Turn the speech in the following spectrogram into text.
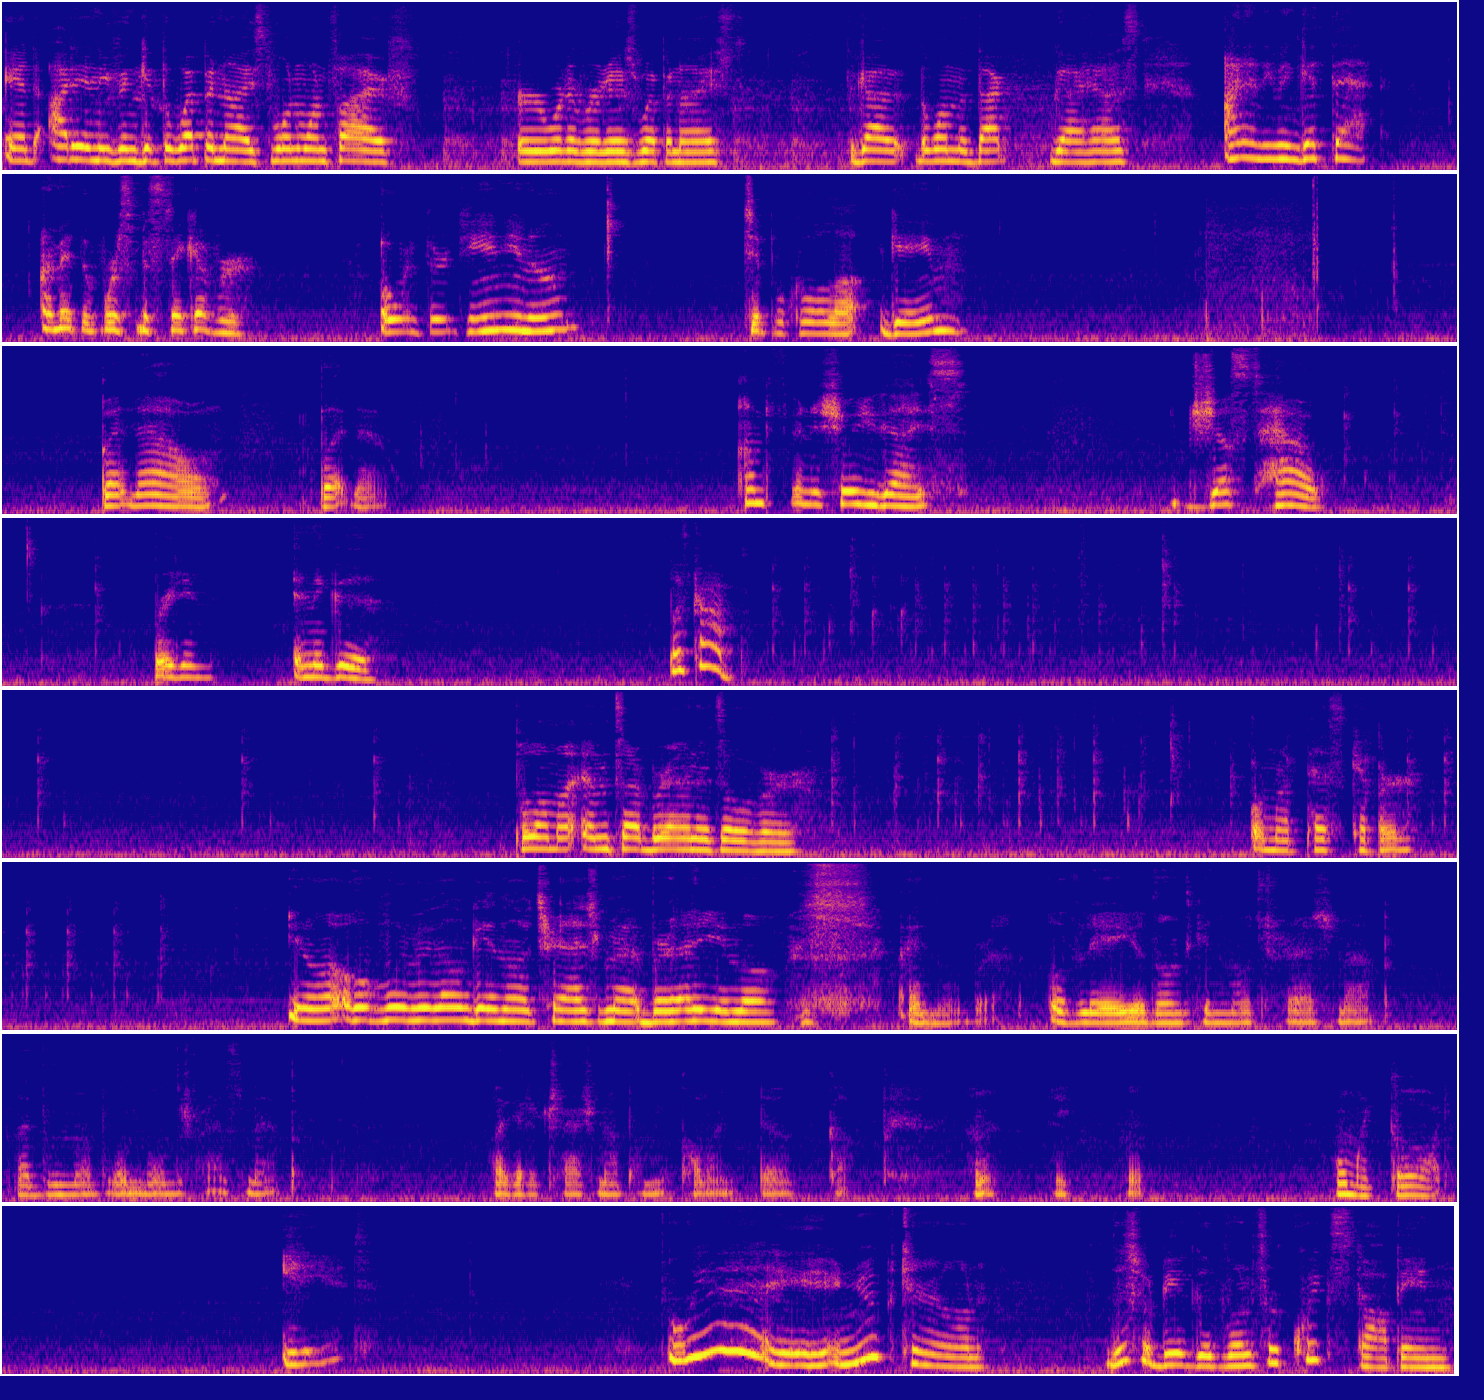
And I didn't even get the weaponized 115 or whatever it is weaponized. The guy the one that that guy has. I didn't even get that. I made the worst mistake ever. 0 and 13, you know. Typical uh, game. But now, but now, I'm finna show you guys just how Brayden and nigga. Let's go. Pull on my M-Type brand, it's over. Or my Peacekeeper. You know, hopefully we don't get no trash map, bruh, you know. I know, bruh. Hopefully you don't get no trash map. I do not want no trash map. If I get a trash map, I'm calling the cop. Oh my god. Idiot. Oh Nuketown. This would be a good one for quick stopping.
